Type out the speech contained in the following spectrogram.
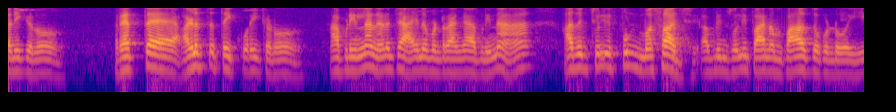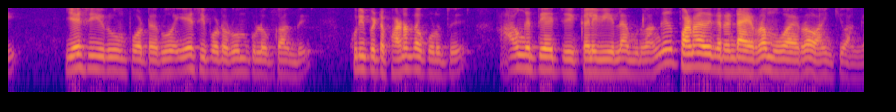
தணிக்கணும். இரத்த அழுத்தத்தை குறைக்கணும். அப்படின்லாம் நினச்சா என்ன பண்ணுறாங்க அப்படின்னா அதுக்கு சொல்லி ஃபுட் மசாஜ் அப்படின்னு சொல்லி பா நம்ம பாதத்தை கொண்டு போய் ஏசி ரூம் போட்ட ரூ ஏசி போட்ட ரூம்குள்ளே உட்காந்து குறிப்பிட்ட பணத்தை கொடுத்து அவங்க தேய்ச்சி கழுவி எல்லாம் விடுவாங்க. பணம் அதுக்கு ரெண்டாயிரரூவா மூவாயிரரூவா வாங்கிக்குவாங்க.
